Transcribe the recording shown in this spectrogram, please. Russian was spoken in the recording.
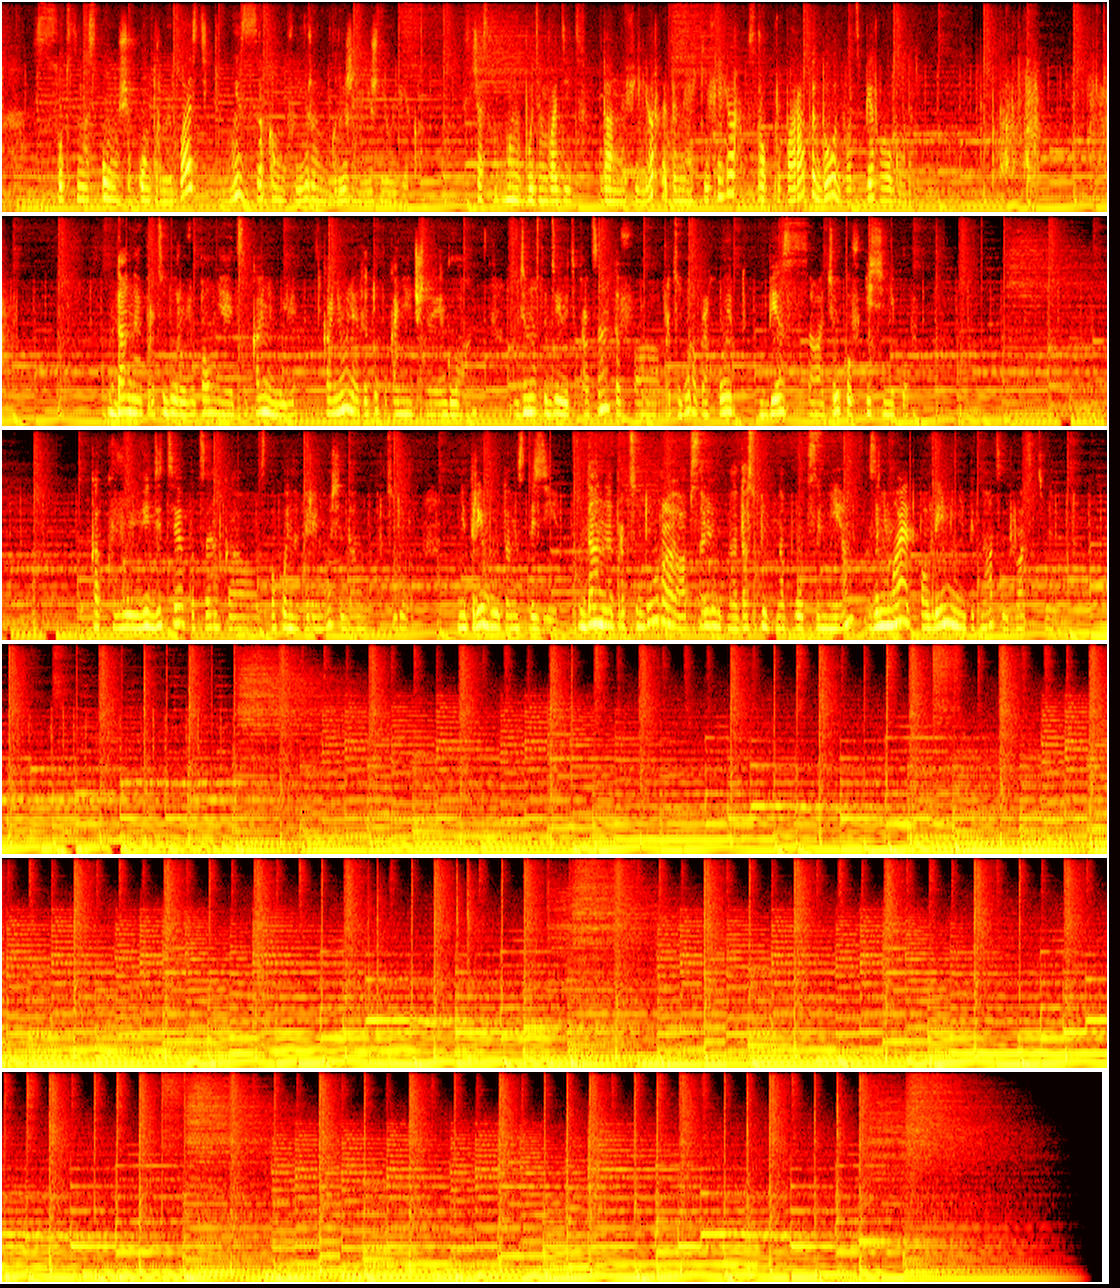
Собственно, с помощью контурной пластики мы закамуфлируем грыжи нижнего века. Сейчас мы будем вводить данный филлер. Это мягкий филлер. Срок препарата до 2021 года. Данная процедура выполняется канюли. Канюля – это тупоконечная игла. В 99% а, процедура проходит без отеков и синяков. Как вы видите, пациентка спокойно переносит данную процедуру не требует анестезии. Данная процедура абсолютно доступна по цене, занимает по времени 15-20 минут.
